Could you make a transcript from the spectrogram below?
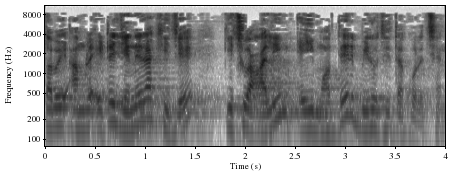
তবে আমরা এটা জেনে রাখি যে কিছু আলিম এই মতের বিরোধিতা করেছেন।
